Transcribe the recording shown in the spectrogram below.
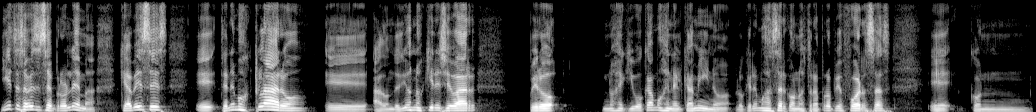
Y este es a veces el problema, que a veces eh, tenemos claro eh, a donde Dios nos quiere llevar, pero nos equivocamos en el camino, lo queremos hacer con nuestras propias fuerzas, eh, con,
